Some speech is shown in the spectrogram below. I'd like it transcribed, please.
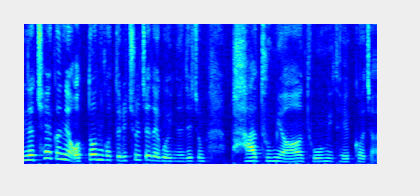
근데 최근에 어떤 것들이 출제되고 있는지 좀 봐두면 도움이 될 거죠.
